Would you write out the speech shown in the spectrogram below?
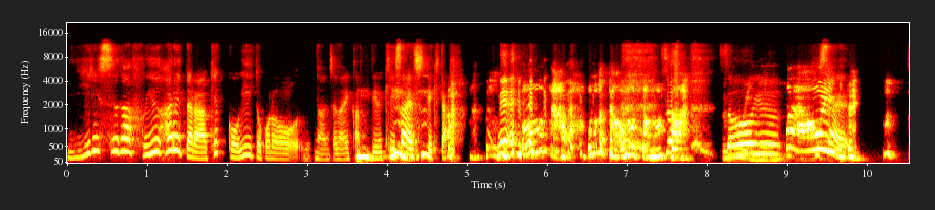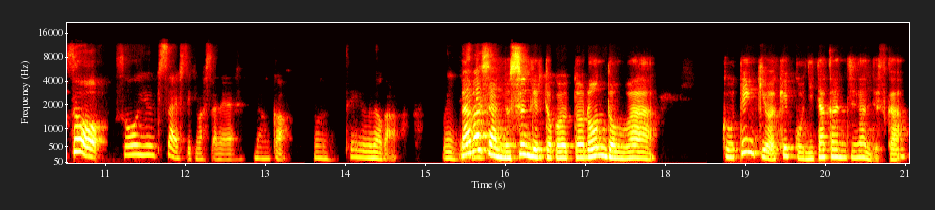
イギリスが冬晴れたら結構いいところなんじゃないかっていう気さえしてきた。ね、思った、思った、思った、思った。そういう、そう、そういう気さえしてきましたね。なんか、うん、っていうのがね、ラバさんの住んでるところとロンドンは、こう天気は結構似た感じなんですか？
